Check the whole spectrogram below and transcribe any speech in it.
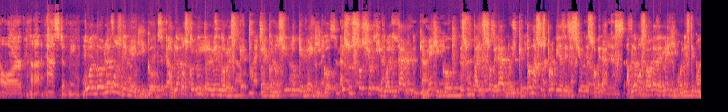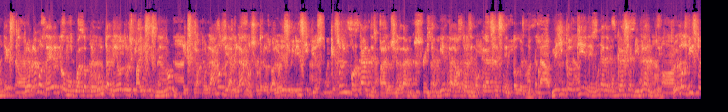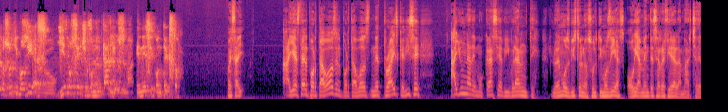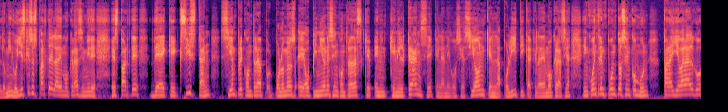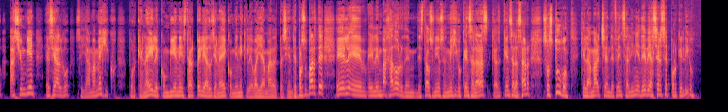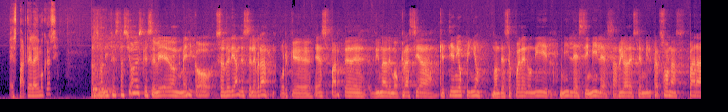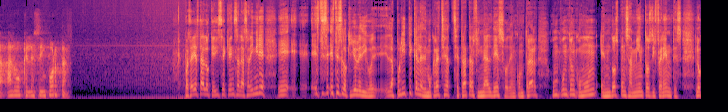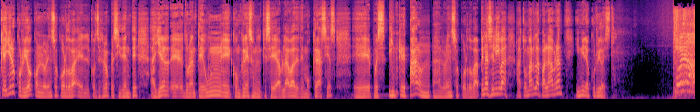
Uh, Cuando hablamos de México, hablamos con un tremendo respeto, reconociendo que México es un socio igualitario, que México es un país soberano y que toma sus propias decisiones soberanas. Hablamos ahora de México en este contexto, pero hablamos de él como cuando preguntan de otros países en el mundo. Extrapolamos y hablamos sobre los valores y principios que son importantes para los ciudadanos y también para otras democracias en todo el mundo. México tiene una democracia vibrante. Lo hemos visto en los últimos días y hemos hecho comentarios en ese contexto. Pues ahí, ahí está el portavoz, el portavoz Ned Price, que dice hay una democracia vibrante, lo hemos visto en los últimos días, obviamente se refiere a la marcha del domingo, y es que eso es parte de la democracia, mire, es parte de que existan siempre contra, por, lo menos, eh, opiniones encontradas que en, que en el trance, que en la negociación, que en la política, que en la democracia, encuentren puntos en común para llevar algo hacia un bien. Ese algo se llama México, porque a nadie le conviene estar peleados y a nadie conviene que le vaya mal al presidente. Por su parte, el, eh, el embajador de, Estados Unidos en México, Ken Ken Salazar sostuvo que la marcha en defensa línea debe hacerse porque, digo, es parte de la democracia. Las manifestaciones que se vieron en México se deberían de celebrar porque es parte de, una democracia que tiene opinión, donde se pueden unir miles y miles, arriba de 100 mil personas, para algo que les importa. Pues ahí está lo que dice Ken Salazar. Y mire, eh, eh, este, es, este, es, lo que yo le digo. Eh, la política y la democracia se trata al final de eso, de encontrar un punto en común en dos pensamientos diferentes. Lo que ayer ocurrió con Lorenzo Córdoba, el consejero presidente, ayer durante un congreso en el que se hablaba de democracias, pues increparon a Lorenzo Córdoba. Apenas él iba a tomar la palabra y mire, ocurrió esto. ¡Fuera!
